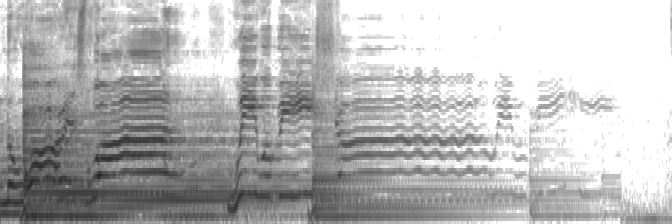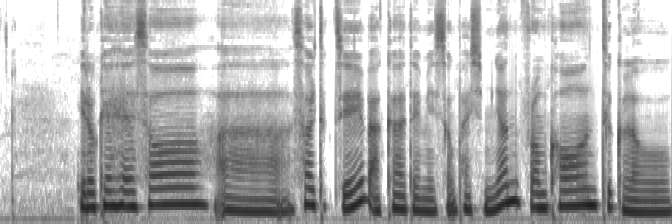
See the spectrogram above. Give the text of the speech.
When the war is won, we will be sure. 이렇게 해서 아, 설 특집 아카데미송 80년 From Corn to Glow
